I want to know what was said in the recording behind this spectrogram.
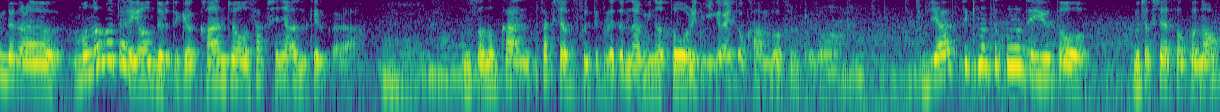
で、ん。だから物語読んでる時は感情を作者に預けるからその感作者を作ってくれた波の通りに意外と感動するけど自発的なところで言うとむちゃくちゃそこの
